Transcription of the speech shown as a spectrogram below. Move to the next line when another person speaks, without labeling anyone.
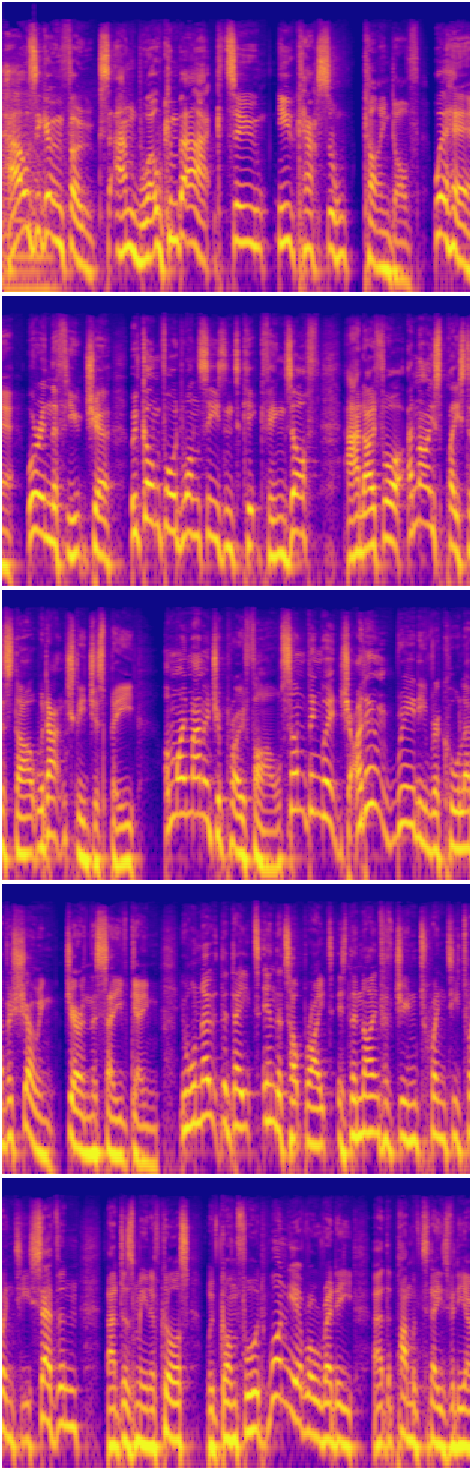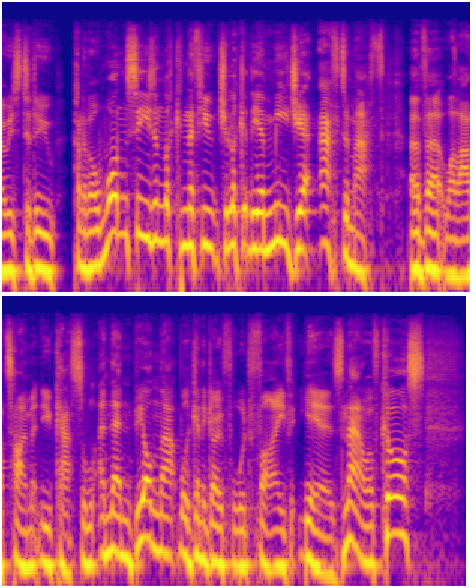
How's it going, folks? And welcome back to Newcastle, kind of. We're here, we're in the future. We've gone forward one season to kick things off, and I thought a nice place to start would actually just be on my manager profile, something which I don't really recall ever showing during the save game. You will note the date in the top right is the 9th of June 2027. That does mean, of course, we've gone forward one year already. Uh, the plan of today's video is to do kind of a one season look in the future, look at the immediate aftermath of, uh, well, our time at Newcastle. And then beyond that, we're going to go forward five years. Now, of course,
